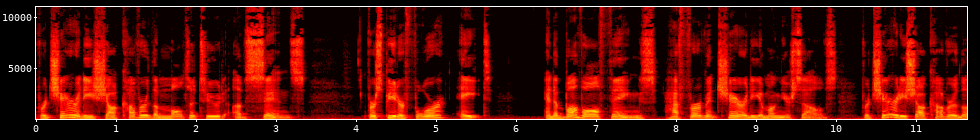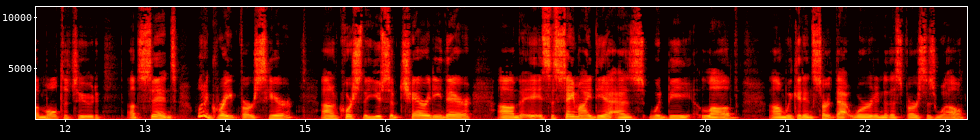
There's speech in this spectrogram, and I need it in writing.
for charity shall cover the multitude of sins. 1 Peter 4 8. And above all things, have fervent charity among yourselves, for charity shall cover the multitude of sins. What a great verse here. Uh, of course, the use of charity there, um, it's the same idea as would be love. Um, we could insert that word into this verse as well.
